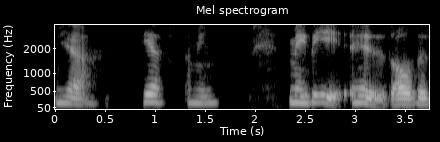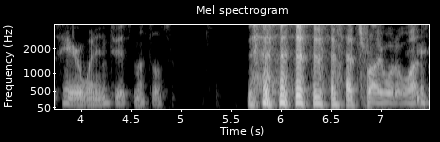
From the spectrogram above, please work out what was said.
Yeah. Yes. I mean, maybe his all of his hair went into his muscles. That's probably what it was.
